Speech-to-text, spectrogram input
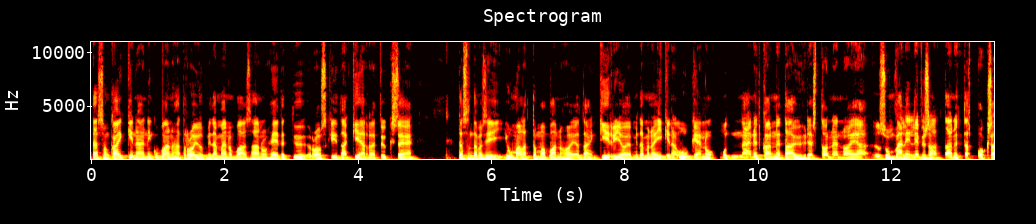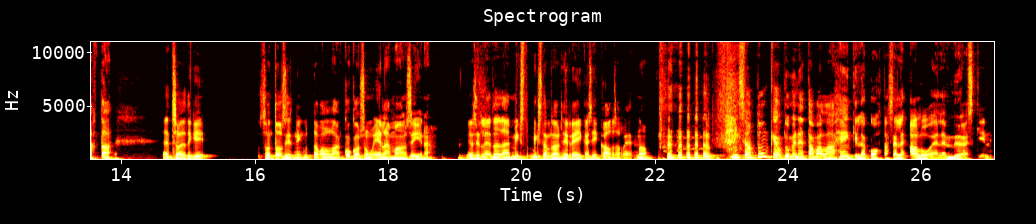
Tässä on kaikki nämä niinku vanhat rojut, mitä mä en ole vaan saanut heitettyä roskiin tai kierrätykseen tässä on tämmöisiä jumalattoman vanhoja jotain kirjoja, mitä mä en ole ikinä lukenut, mutta nämä nyt kannetaan yhdessä tonne noin ja sun välilevy saattaa nyt tässä poksahtaa. Et se on jotenkin, se on tosi niin kuin, tavallaan, koko sun elämä on siinä. Ja silleen, tota, miksi, miksi täällä on tämmöisiä reikäisiä kalsareita? No. niin se on tunkeutuminen tavallaan henkilökohtaiselle alueelle myöskin.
